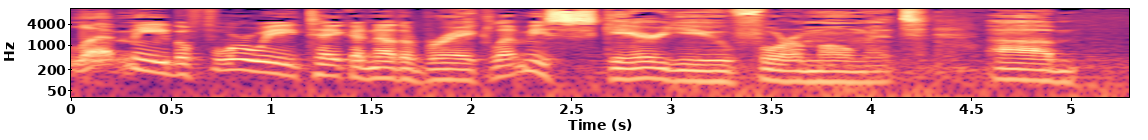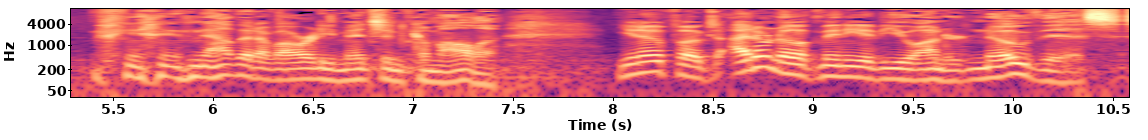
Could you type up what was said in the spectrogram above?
let me, before we take another break, let me scare you for a moment. Um, now that I've already mentioned Kamala, you know, folks, I don't know if many of you under know this,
